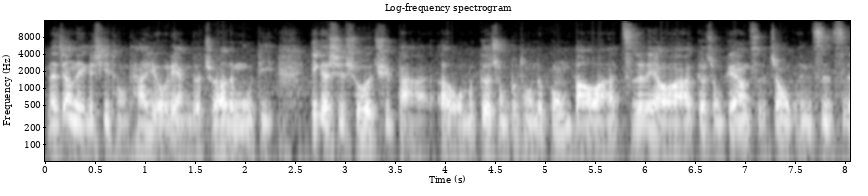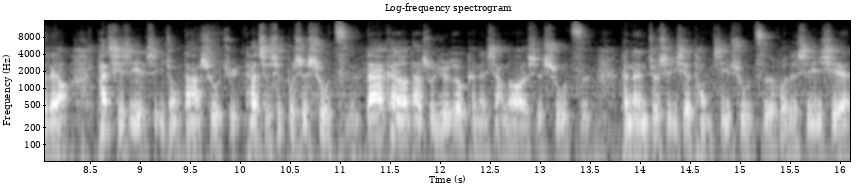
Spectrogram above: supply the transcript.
那这样的一个系统，它有两个主要的目的，一个是说去把呃我们各种不同的公报啊、资料啊、各种各样子这种文字资料，它其实也是一种大数据，它只是不是数字。大家看到大数据的时候，可能想到的是数字，可能就是一些统计数字或者是一些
